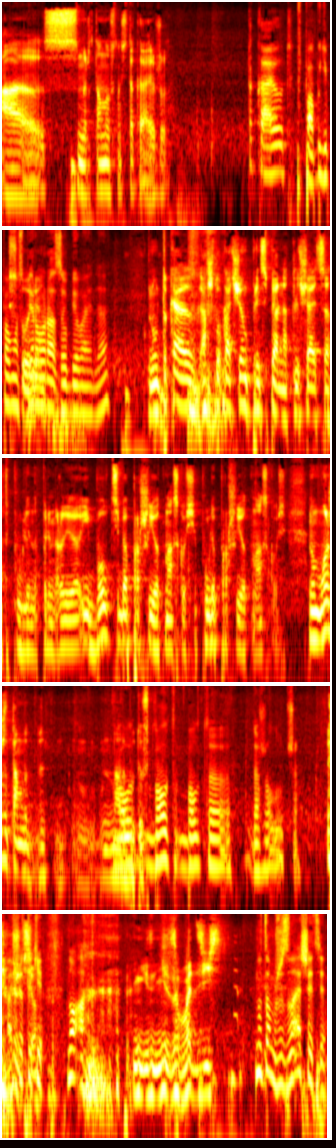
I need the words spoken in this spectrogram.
а смертоносность такая же. Такая вот. В пабге, по-моему, с первого раза убивает, да? Ну, такая, а что, а чем принципиально отличается от пули, например? И, и болт тебя прошьет насквозь, и пуля прошьет насквозь. Ну, может, там э, надо болт, будет... Болт, болт э, даже лучше. А все-таки... Ну, а... не, не заводись. Ну, там же, знаешь, эти...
